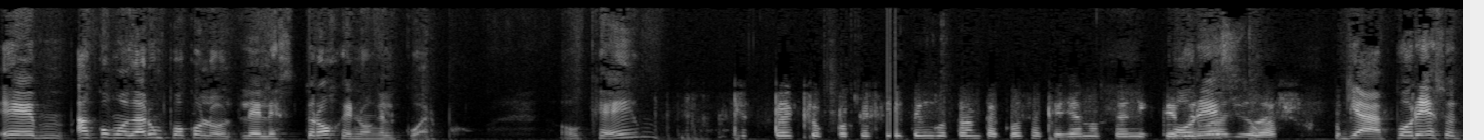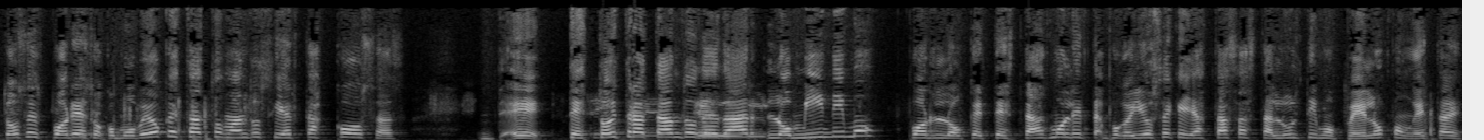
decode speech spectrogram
em, acomodar un poco el estrógeno en el cuerpo. ¿Ok? Perfecto, porque sí tengo tanta cosa que ya no sé ni qué me va a ayudar. Ya, por eso. Entonces, por eso, como veo que estás tomando ciertas cosas, eh, te estoy tratando de dar lo mínimo por lo que te estás molestando, porque yo sé que ya estás hasta el último pelo con, esta,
